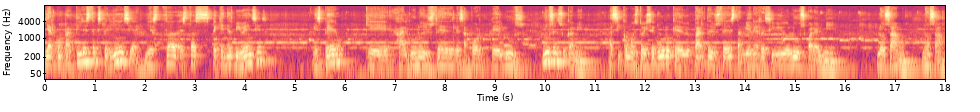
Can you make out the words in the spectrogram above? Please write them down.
Y al compartir esta experiencia y estas pequeñas vivencias, espero que a alguno de ustedes les aporte luz, luz en su camino, así como estoy seguro que de parte de ustedes también he recibido luz para el mío. Los amo, nos amo.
